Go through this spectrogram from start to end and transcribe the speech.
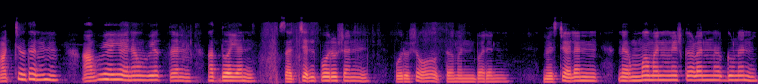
അച്യുതൻ അവ്യയനവ്യക്തൻ അദ്വയൻ സച്ചൽ പുരുഷൻ പുരുഷോത്തമൻ പരൻ നിശ്ചലൻ നിർമ്മമൻ നിഷ്കളൻ നിർഗുണൻ.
